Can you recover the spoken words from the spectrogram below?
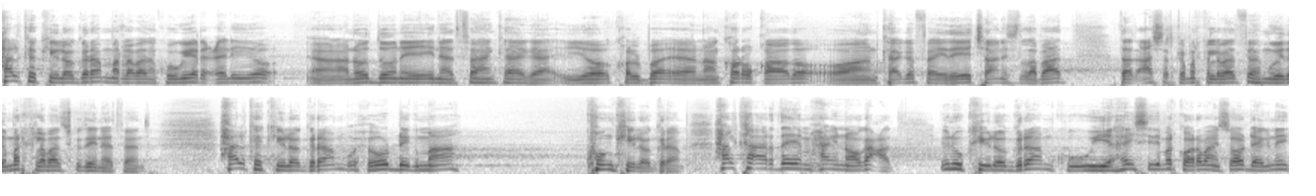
halka kilogram mar labaad aan kugu yar celiyo anoo doonaya inaad fahankaaga iyo kolba aan kor u qaado oo aan kaaga faa'iideeyo janis labaad hadaad casharka marka labaad fahmi weydo marka labaad isku day inaad fahanto. Halka kilogram wuxuu u dhigmaa kun kilogram. Halka ardaya maxay inooga cad? Inuu kilogramku uu yahay sidii marka hore baan soo dheegnay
